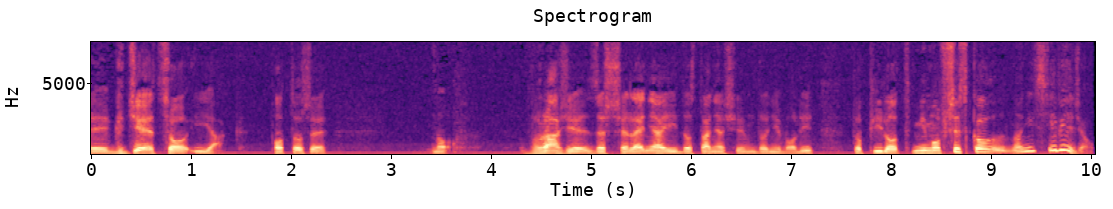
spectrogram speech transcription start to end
y, gdzie, co i jak. Po to, że no, w razie zestrzelenia i dostania się do niewoli, to pilot mimo wszystko no, nic nie wiedział.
